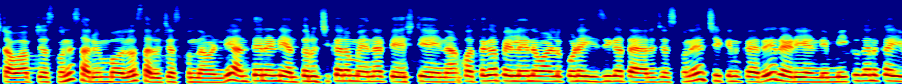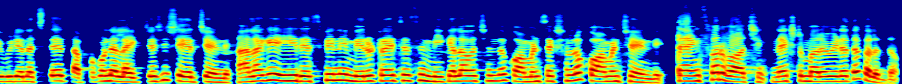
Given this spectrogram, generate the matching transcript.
స్టవ్ ఆఫ్ చేసుకుని సర్వింగ్ బౌల్లో సర్వ్ చేసుకుందామండి. అంతేనండి ఎంత రుచికరమైన టేస్టీ అయినా కొత్తగా పెళ్ళైన వాళ్ళు కూడా ఈజీగా తయారు చేసుకుని చికెన్ కర్రీ రెడీ అండి. మీకు కనుక ఈ వీడియో నచ్చితే తప్పకుండా లైక్ చేసి షేర్ చేయండి. అలాగే ఈ రెసిపీని మీరు ట్రై చేసి మీకు ఎలా వచ్చిందో కామెంట్ సెక్షన్లో కామెంట్ చేయండి. థ్యాంక్స్ ఫర్ వాచింగ్. నెక్స్ట్ మరో వీడియోతో కలుద్దాం.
